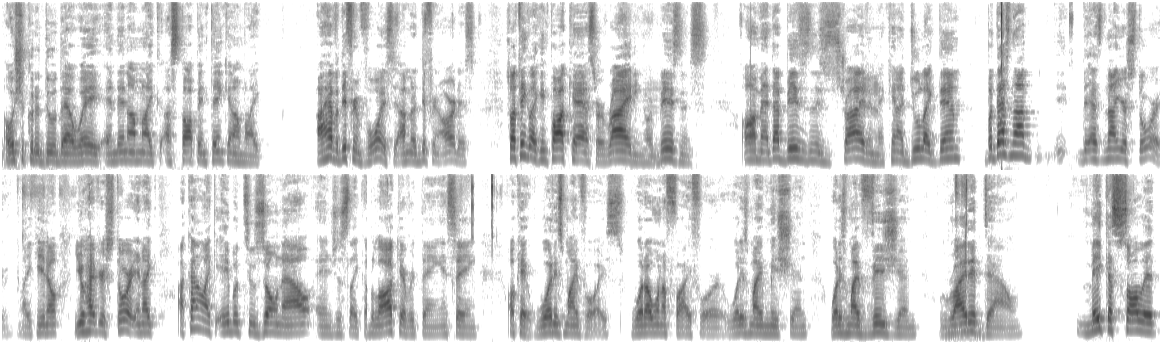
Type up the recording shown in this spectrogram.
I wish you could have do it that way. And then I'm like, I stop and think, and I'm like, I have a different voice. I'm a different artist. So I think like in podcasts or writing or mm. business, oh man, that business is striving, yeah. man. Can I do like them? But that's not that's not your story. Like you know, you have your story, and like I kind of like able to zone out and just like block everything and saying, okay, what is my voice? What I want to fight for? What is my mission? What is my vision? Write it mm. down. Make a solid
